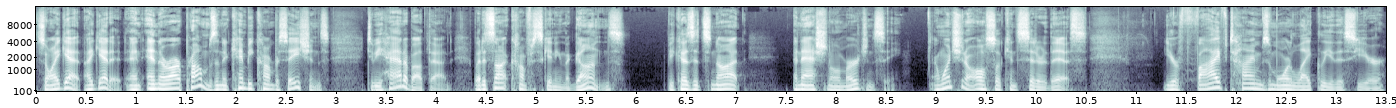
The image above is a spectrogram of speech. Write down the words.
So I get, I get it, and and there are problems, and there can be conversations to be had about that. But it's not confiscating the guns because it's not a national emergency. I want you to also consider this: you're five times more likely this year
